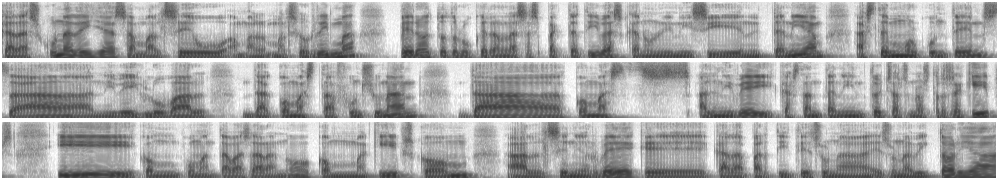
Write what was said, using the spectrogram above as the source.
cadascuna d'elles amb, el seu, amb, el, amb el seu ritme, però tot el que eren les expectatives que en un inici teníem, estem molt contents de, a nivell global de com està funcionant, de com és el nivell que estan tenint tots els nostres equips i, com comentaves ara, no? com equips com el Senior B, que cada partit és una, és una victòria,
